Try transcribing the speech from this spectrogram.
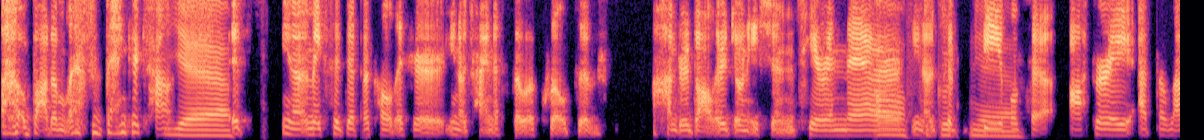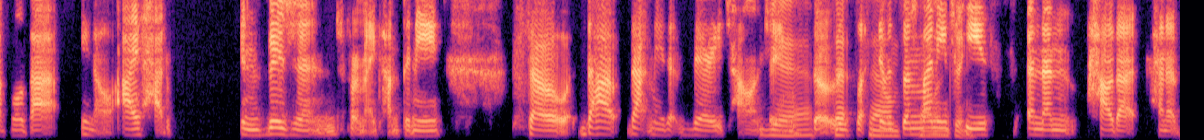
a bottomless bank account. Yeah. It's, you know, it makes it difficult if you're, you know, trying to sew a quilt of hundred dollar donations here and there, oh, you know, good, to yeah. be able to operate at the level that, you know, I had envisioned for my company. So that that made it very challenging. Yeah, so it was like, it was the money piece and then how that kind of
